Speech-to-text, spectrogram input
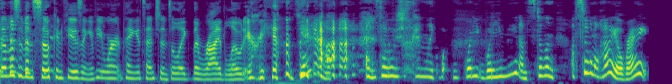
That must have been so confusing if you weren't paying attention to like the ride load area. yeah and so it was just kind of like what, what do you what do you mean I'm still in I'm still in Ohio right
